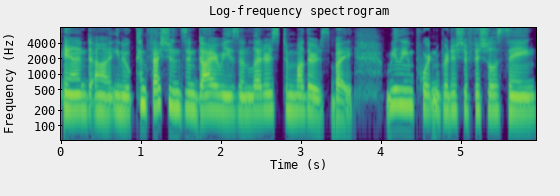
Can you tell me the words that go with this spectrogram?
and uh, you know, confessions and diaries and letters to mothers by really important British officials saying,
